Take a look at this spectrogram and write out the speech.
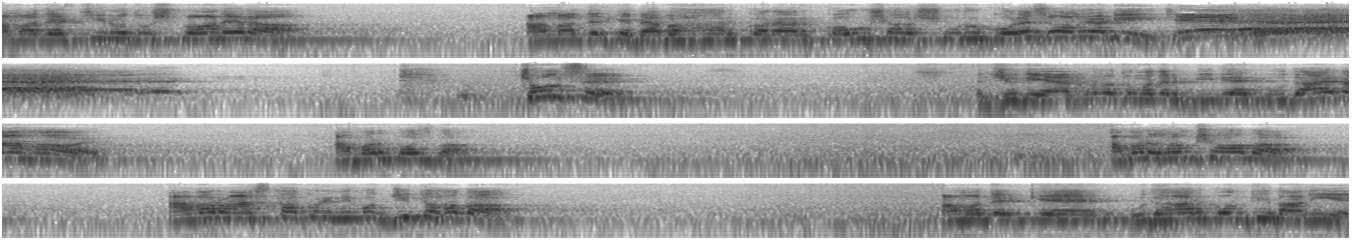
আমাদের চির দুশ্মনেরা আমাদেরকে ব্যবহার করার কৌশল শুরু করেছে অলরেডি চলছে। যদি এখনও তোমাদের বিবেক উদয় না হয় আবার বসবা। আবারও ধ্বংস হবা। আবারও আস্থা করে নিমজ্জিত হবা। আমাদেরকে উদারপন্থী বানিয়ে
